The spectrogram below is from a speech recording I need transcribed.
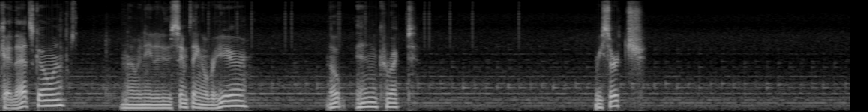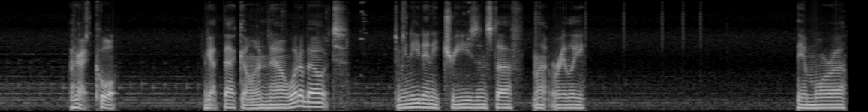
Okay, that's going. Now we need to do the same thing over here. Nope, incorrect Research. Alright, cool. We got that going. Now, what about... Do we need any trees and stuff? Not really. The Amora.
